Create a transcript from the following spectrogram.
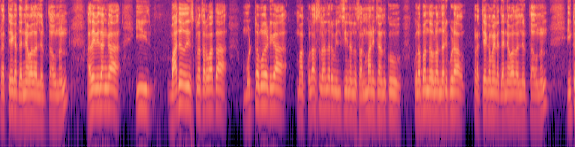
ప్రత్యేక ధన్యవాదాలు తెలుపుతా ఉన్నాను. అదేవిధంగా ఈ బాధ్యత తీసుకున్న తర్వాత మొట్టమొదటిగా మా కులస్తులందరూ పిలిచి నన్ను సన్మానించినందుకు కుల బంధువులందరికీ కూడా ప్రత్యేకమైన ధన్యవాదాలు చెప్తా ఉన్నాను. ఇక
